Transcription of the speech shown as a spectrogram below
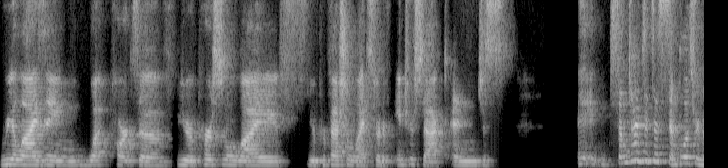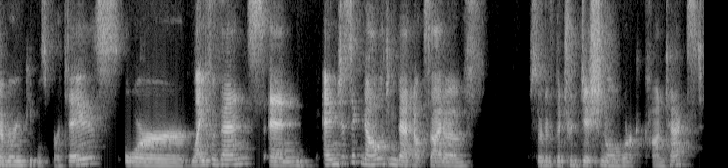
realizing what parts of your personal life, your professional life sort of intersect and just it- sometimes it's as simple as remembering people's birthdays or life events and and just acknowledging that outside of sort of the traditional work context.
